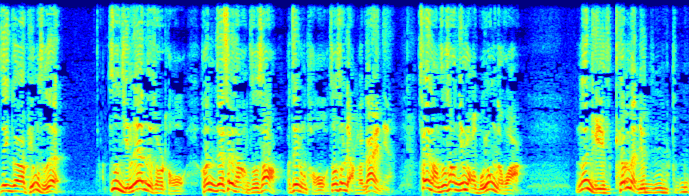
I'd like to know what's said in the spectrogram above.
这个平时自己练的时候投，和你在赛场之上这种投，这是两个概念。赛场之上你老不用的话，那你根本就你你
